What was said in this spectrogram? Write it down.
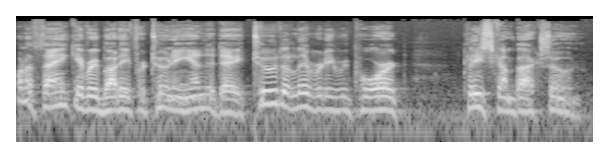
I want to thank everybody for tuning in today to the Liberty Report. Please come back soon.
